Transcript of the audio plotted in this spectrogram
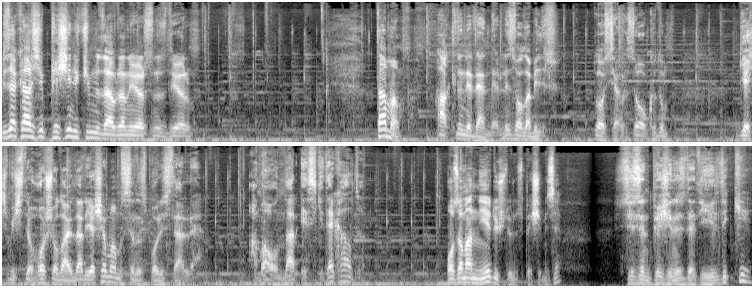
Bize karşı peşin hükümlü davranıyorsunuz diyorum. Tamam, haklı nedenleriniz olabilir. Dosyanızı okudum. Geçmişte hoş olaylar yaşamamışsınız polislerle. Ama onlar eskide kaldı. O zaman niye düştünüz peşimize? Sizin peşinizde değildik ki.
